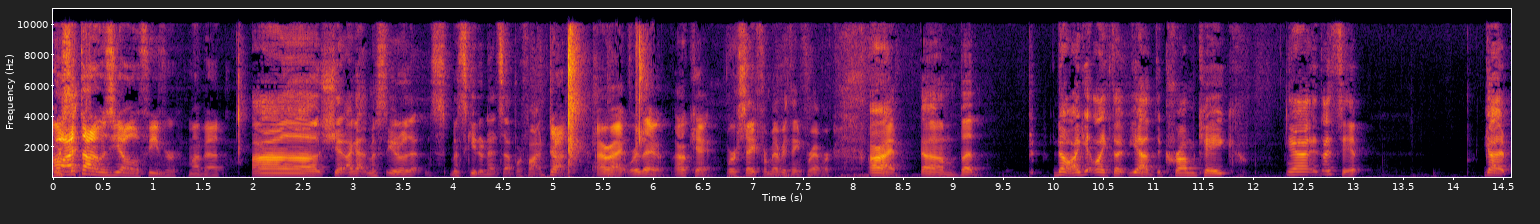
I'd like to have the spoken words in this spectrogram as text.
Oh, I thought it was yellow fever. My bad. uh, shit, I got mosquito net, mosquito nets up. We're fine. Done. All right, we're there. Okay, we're safe from everything forever. All right, um, but no, I get like the yeah the crumb cake. Yeah, that's it. Got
